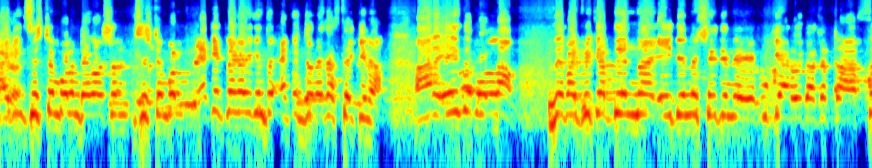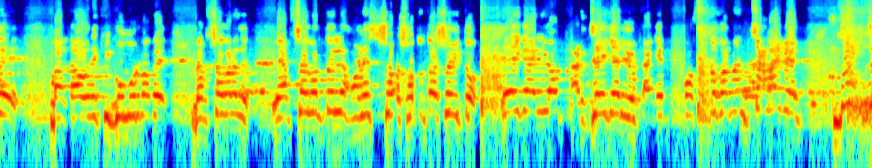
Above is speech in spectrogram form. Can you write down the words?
লাইটিং সিস্টেম বলেন ডেকোরেশন সিস্টেম বলেন এক একটা গাড়ি কিন্তু এক একজনের কাছ থেকে কিনা। আর এই যে বললাম যে ভাই পিক আপ দেন না এই দিনে সেই দিনে এখন কি আর ওই বাজারটা আছে? বা কাউরে কি গুমুর ভাবে ব্যবসা করা যায়? ব্যবসা করতে হলে অনেক সততার সহিত এই গাড়ি হোক আর যে গাড়ি হোক তাকে পছন্দ করবেন চালাইবেন দুধ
